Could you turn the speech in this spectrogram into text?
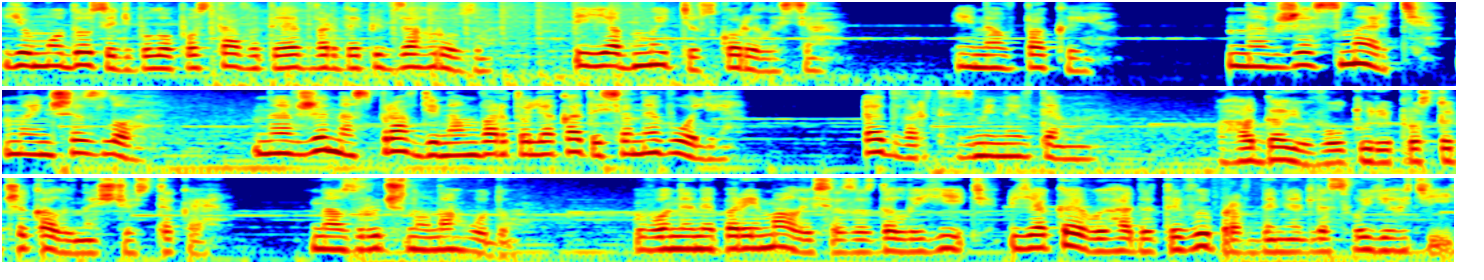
йому досить було поставити Едварда під загрозу, і я б миттю скорилася. І навпаки, невже смерть менше зло? Невже насправді нам варто лякатися неволі? Едвард змінив тему. Гадаю, Волтурі просто чекали на щось таке, на зручну нагоду. Вони не переймалися заздалегідь, яке вигадати виправдання для своїх дій.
